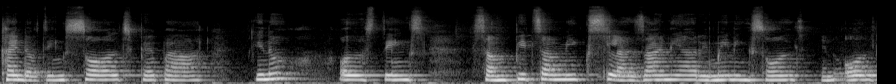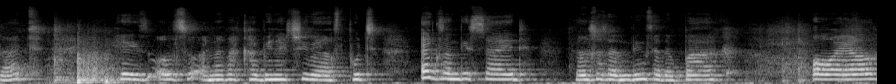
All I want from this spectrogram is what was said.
kind of things, salt, pepper, you know, all those things. Some pizza mix, lasagna, remaining salt, and all that. Here is also another cabinetry where I've put eggs on this side. There's also some things at the back, oil.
